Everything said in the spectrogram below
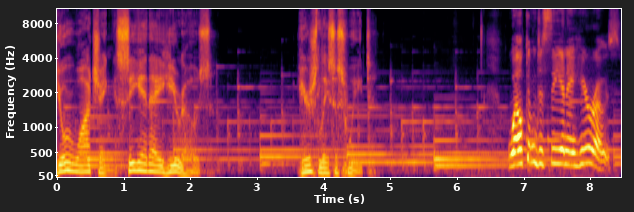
You're watching CNA Heroes. Here's Lisa Sweet. Welcome to CNA Heroes.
